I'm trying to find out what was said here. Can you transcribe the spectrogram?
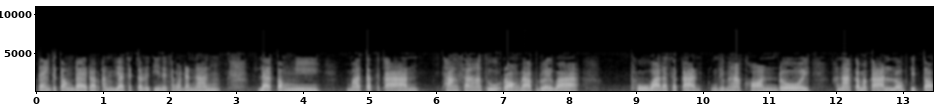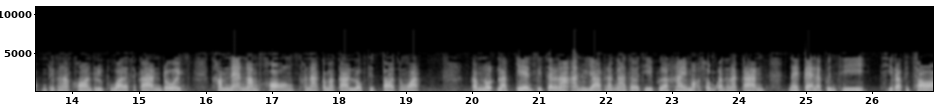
แต่งจะต้องได้รับอนุญาตจากเจ้าหน้าที่ในจังหวัดนั้นๆ และต้องมีมาตรการทางสาธารณสุขรองรับด้วยว่าผู้ว่าราชการกรุงเทพมหานครโดยคณะกรรมการโรคติดต่อกรุงเทพมหานคร หรือผู้ว่าราชการโดยคำแนะนำของคณะกรรมการโรคติดต่อจังหวัด กำหนดหลักเกณฑ์พิจารณาอนุญาตพนักงานเจ้าหน้าที่เพื่อให้เหมาะสมกับสถานการณ์ในแต่ละพื้นที่ที่รับผิดชอบ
